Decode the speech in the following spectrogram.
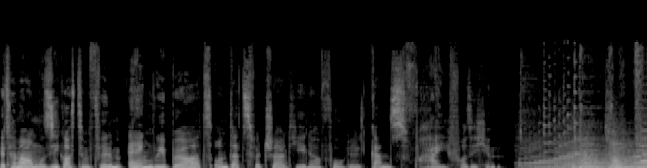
Jetzt haben wir mal Musik aus dem Film Angry Birds und da zwitschert jeder Vogel ganz frei vor sich hin. Musik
